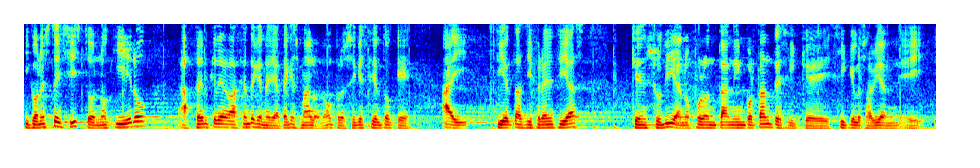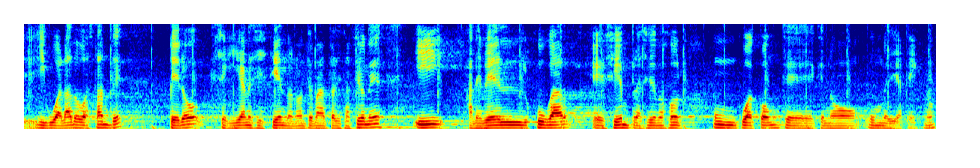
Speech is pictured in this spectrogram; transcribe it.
Y con esto insisto, no quiero hacer creer a la gente que Mediatek es malo, ¿no? Pero sí que es cierto que hay ciertas diferencias que en su día no fueron tan importantes y que sí que los habían eh, igualado bastante pero seguían existiendo ¿no? en tema de actualizaciones y a nivel jugar eh, siempre ha sido mejor un Qualcomm que, que no un Mediatek. ¿no?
